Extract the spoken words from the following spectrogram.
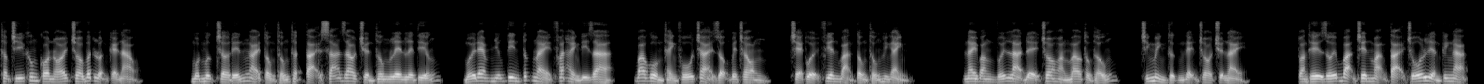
Thậm chí không có nói cho bất luận kẻ nào. Một mực chờ đến ngài tổng thống thật tại xã giao truyền thông lên lên tiếng, mới đem những tin tức này phát hành đi ra, bao gồm thành phố trải rộng bên trong, trẻ tuổi phiên bản tổng thống hình ảnh. Nay bằng với là để cho hoàng mao tổng thống, chính mình thực nện cho chuyện này. Toàn thế giới bạn trên mạng tại chỗ liền kinh ngạc,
